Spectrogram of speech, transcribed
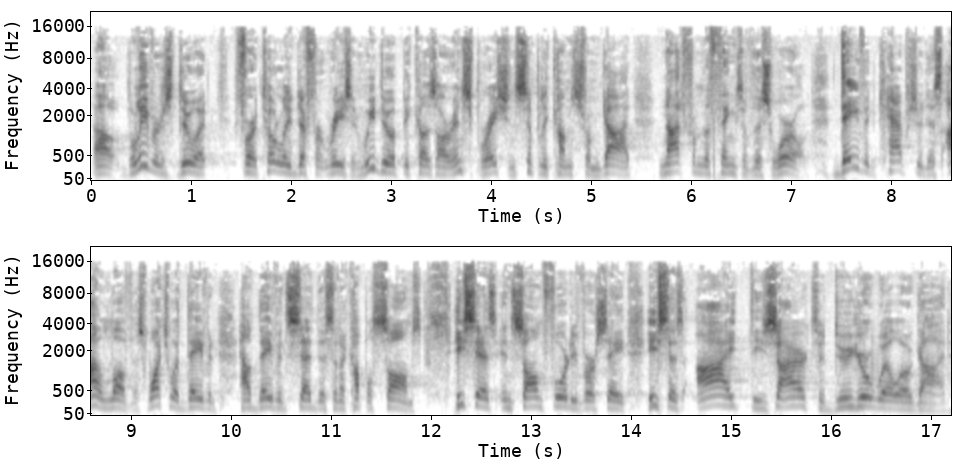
Uh, believers do it for a totally different reason. We do it because our inspiration simply comes from God, not from the things of this world. David captured this. I love this. Watch what David, how David said this in a couple Psalms. He says in Psalm 40, verse 8, he says, I desire to do your will, O God,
